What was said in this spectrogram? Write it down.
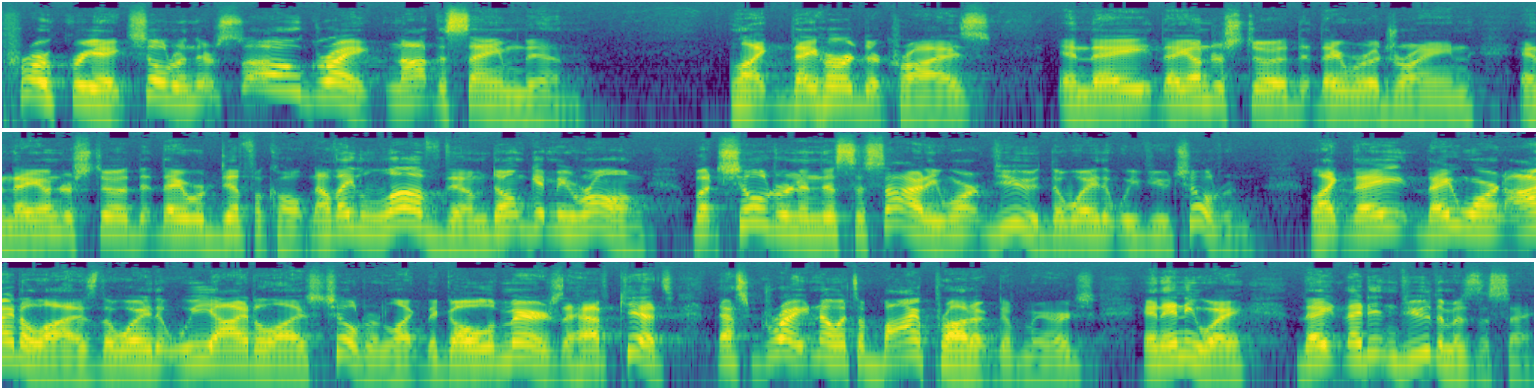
procreate children, they're so great, not the same then. Like they heard their cries and they, they understood that they were a drain and they understood that they were difficult. Now, they loved them, don't get me wrong, but children in this society weren't viewed the way that we view children. Like they, they weren't idolized the way that we idolize children, like the goal of marriage to have kids. That's great. No, it's a byproduct of marriage. And anyway, they, they didn't view them as the same.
